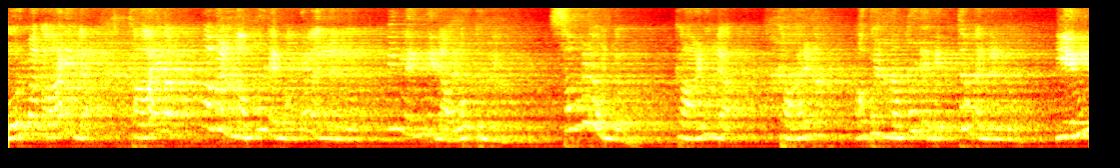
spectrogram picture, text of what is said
ഓർമ്മ കാണില്ല. കാരണം അവൾ നമ്മുടെ മകളല്ലല്ലോ. പിന്നെന്തിനാ ഓർക്കുന്നേ? സങ്കടമുണ്ടോ? കാണില്ല. കാരണം അവൾ നമ്മുടെ രക്തമല്ലല്ലോ. എന്റെ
